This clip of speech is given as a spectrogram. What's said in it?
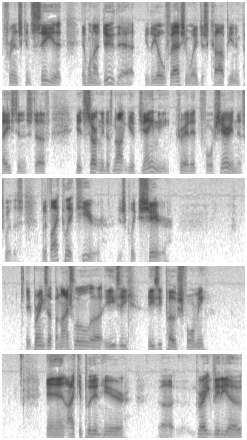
friends can see it and when I do that the old-fashioned way just copying and pasting and stuff it certainly does not give Jamie credit for sharing this with us. But if I click here just click share. It brings up a nice little uh, easy easy post for me. And I can put in here uh, great video.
